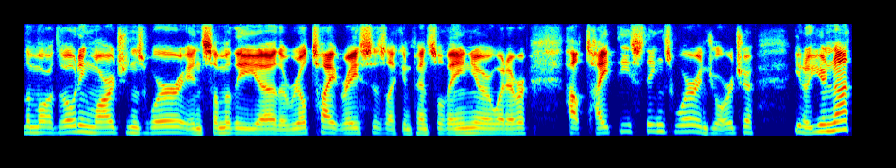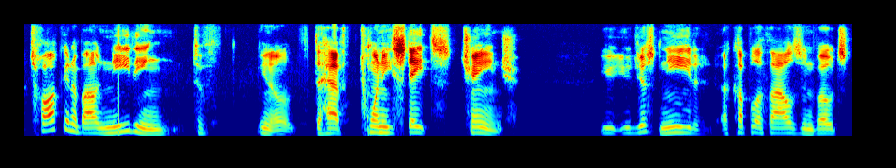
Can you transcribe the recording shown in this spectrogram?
the more voting margins were in some of the uh, the real tight races, like in Pennsylvania or whatever, how tight these things were in Georgia. You know, you're not talking about needing to, you know, to have 20 states change. You you just need a couple of thousand votes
